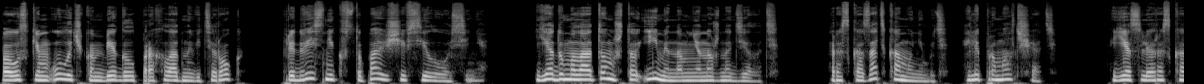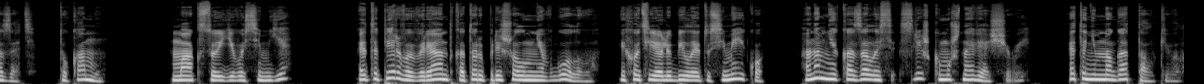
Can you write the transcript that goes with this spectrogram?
По узким улочкам бегал прохладный ветерок, предвестник вступающей в силу осени. Я думала о том, что именно мне нужно делать. Рассказать кому-нибудь или промолчать? Если рассказать, то кому? Максу и его семье? Это первый вариант, который пришел мне в голову, и хоть я любила эту семейку, она мне казалась слишком уж навязчивой. Это немного отталкивало.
